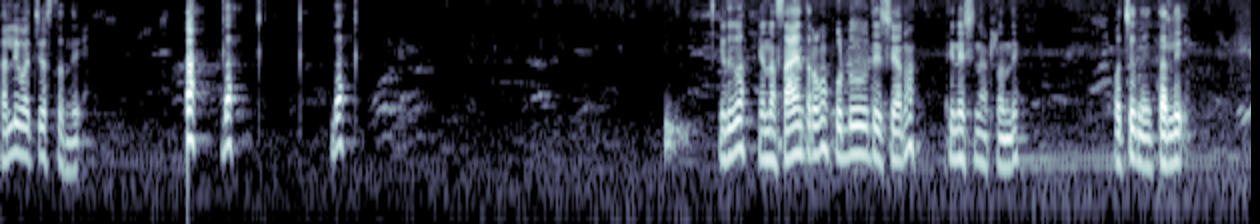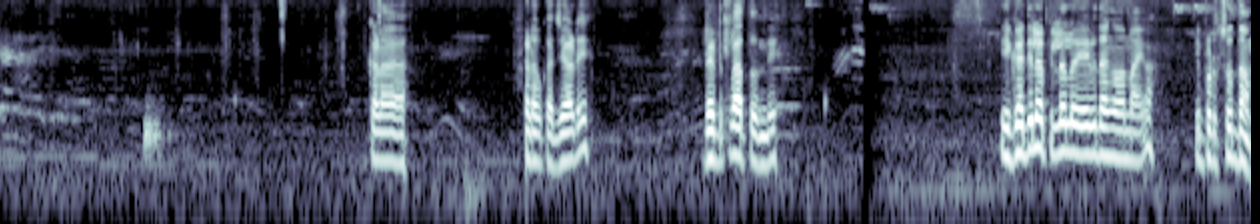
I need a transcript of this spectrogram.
తల్లి వచ్చేస్తుంది. ఇదిగో నిన్న సాయంత్రం ఫుడ్ తెచ్చాను తినేసినట్లుంది. వచ్చింది తల్లి. ఇక్కడ ఇక్కడ ఒక జాడి రెడ్ క్లాత్ ఉంది. ఈ గదిలో పిల్లలు ఏ విధంగా ఉన్నాయో ఇప్పుడు చూద్దాం.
